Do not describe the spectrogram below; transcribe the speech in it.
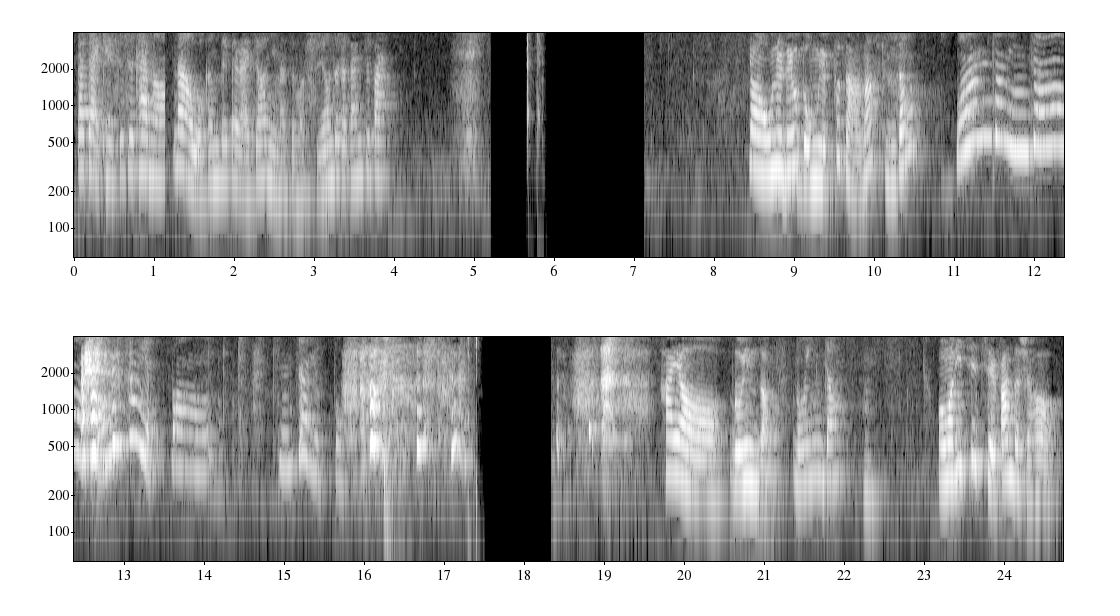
大家也可以试试看哦。那我跟贝贝来教你们怎么使用这个单字吧。 야, 오늘 내 옷 너무 예쁘지 않아? 인정? 완전 인정. 엄청 예뻐. 진짜 예뻐. 하여 노인정. 노인정. 我们一起吃饭的时候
